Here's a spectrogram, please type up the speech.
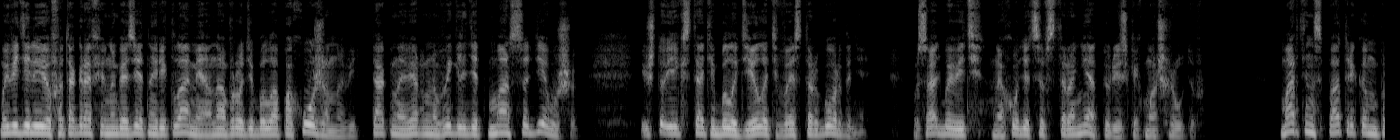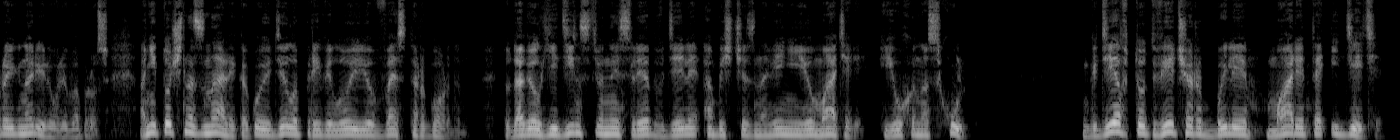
Мы видели ее фотографию на газетной рекламе, она вроде была похожа, но ведь так, наверное, выглядит масса девушек. И что ей, кстати, было делать в Вестергордоне? Усадьба ведь находится в стороне от туристских маршрутов. Мартин с Патриком проигнорировали вопрос. Они точно знали, какое дело привело ее в Вестер-Гордон. Туда вел единственный след в деле об исчезновении ее матери, Юхана Схульт. Где в тот вечер были Марита и дети?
